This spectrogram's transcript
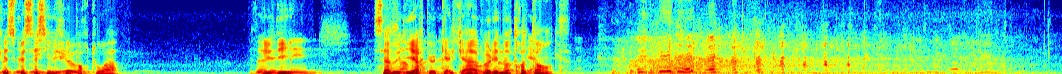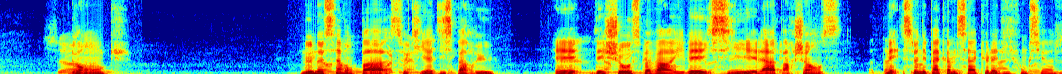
qu'est-ce que ça signifie pour toi? Il dit, ça veut dire que quelqu'un a volé notre tente. Donc, nous ne savons pas ce qui a disparu, et des choses peuvent arriver ici et là par chance, mais ce n'est pas comme ça que la vie fonctionne.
